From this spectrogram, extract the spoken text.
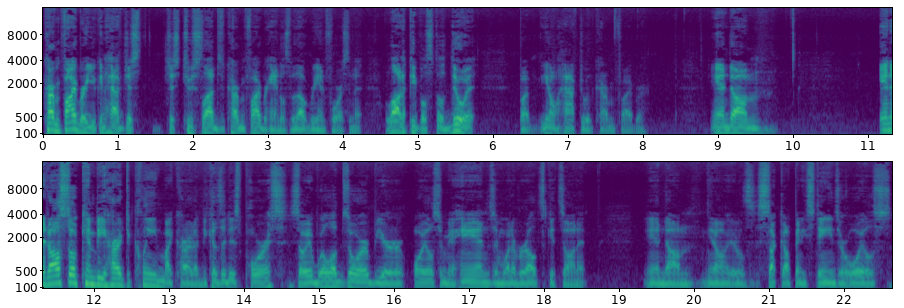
carbon fiber you can have just just two slabs of carbon fiber handles without reinforcing it. A lot of people still do it, but you don't have to with carbon fiber. And um, and it also can be hard to clean micarta because it is porous, so it will absorb your oils from your hands and whatever else gets on it. And um, you know it'll suck up any stains or oils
